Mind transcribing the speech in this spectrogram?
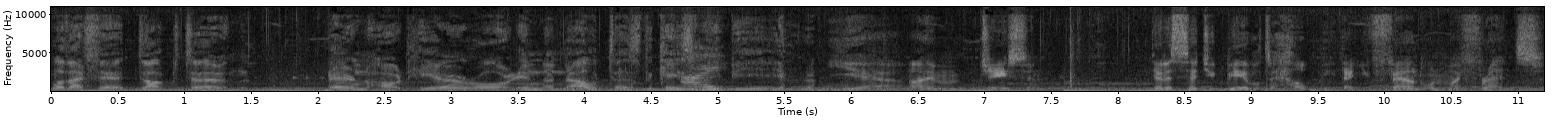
Well, that's it, Dr. Earnhardt here, or in and out, as the case may be. Yeah, I'm Jason. Dennis said you'd be able to help me, that you found one of my friends.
